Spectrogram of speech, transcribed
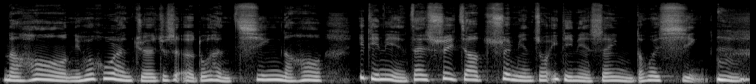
然后你会忽然觉得就是耳朵很轻，然后一点点在睡觉睡眠中一点点声音你都会醒，嗯，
